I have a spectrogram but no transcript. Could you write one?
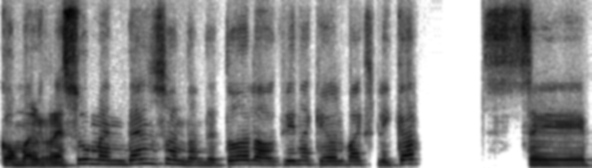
como el resumen denso en donde toda la doctrina que él va a explicar se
